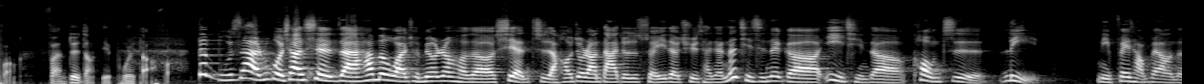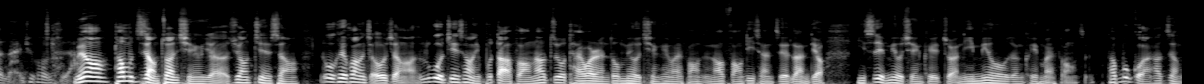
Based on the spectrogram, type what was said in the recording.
房，反对党也不会打房。但不是啊，如果像现在他们完全没有任何的限制，然后就让大家就是随意的去参加，那其实那个疫情的控制力，你非常非常的难去控制啊。没有啊，他们只想赚钱而已啊，就像建商。如果可以换个角度讲啊，如果建商你不打房，然后最后台湾人都没有钱可以买房子，然后房地产直接烂掉，你是也没有钱可以赚，你没有人可以买房子，他不管，他只想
